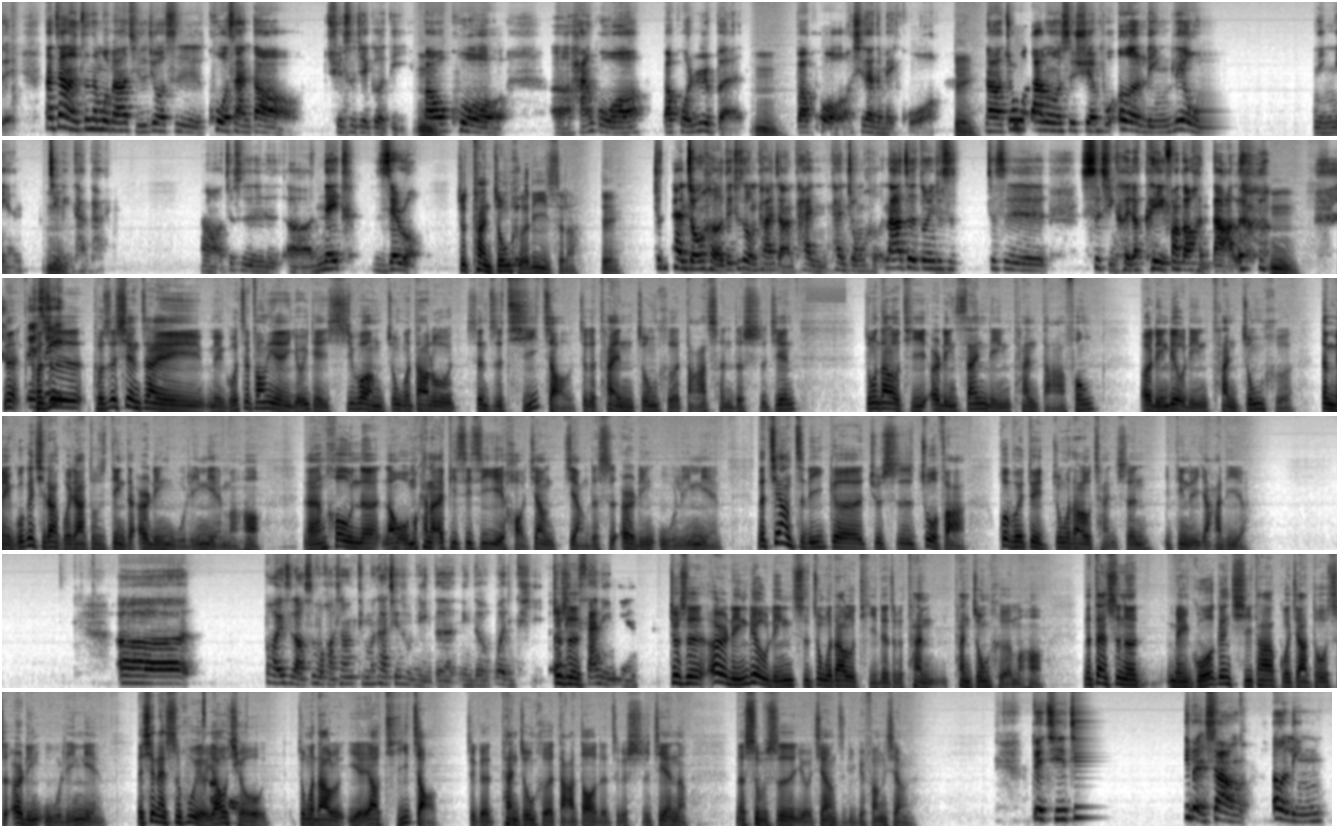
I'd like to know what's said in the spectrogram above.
对，那这样的真正目标其实就是扩散到全世界各地，包括呃韩国，包括日本，嗯，包括现在的美国。对，那中国大陆是宣布二零六零年净零碳排，啊，就是呃 net zero，就碳中和的意思了。对，就是碳中和，对，就是我们台湾讲的碳碳中和。那这个东西就是。就是事情可以可以放到很大了。嗯，那可是可是现在美国这方面有一点希望中国大陆甚至提早这个碳中和达成的时间。中国大陆提二零三零碳达峰，二零六零碳中和，但美国跟其他国家都是定在二零五零年嘛，哈。然后呢，然后我们看到 IPCC 也好像讲的是二零五零年。那这样子的一个就是做法，会不会对中国大陆产生一定的压力啊？呃，不好意思，老师，我好像听不太清楚您的您的问题。就是三零年，就是二零六零是中国大陆提的这个碳碳中和嘛，哈。那但是呢，美国跟其他国家都是二零五零年。那现在似乎有要求中国大陆也要提早这个碳中和达到的这个时间呢？那是不是有这样子的一个方向？对，其实基基本上二零。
